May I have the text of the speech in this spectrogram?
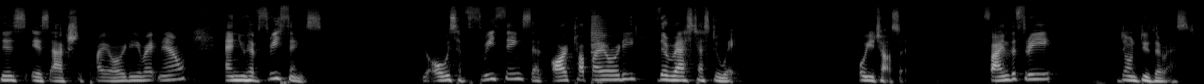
this is actually priority right now. And you have three things. You always have three things that are top priority. The rest has to wait. Or you toss it. Find the three, don't do the rest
